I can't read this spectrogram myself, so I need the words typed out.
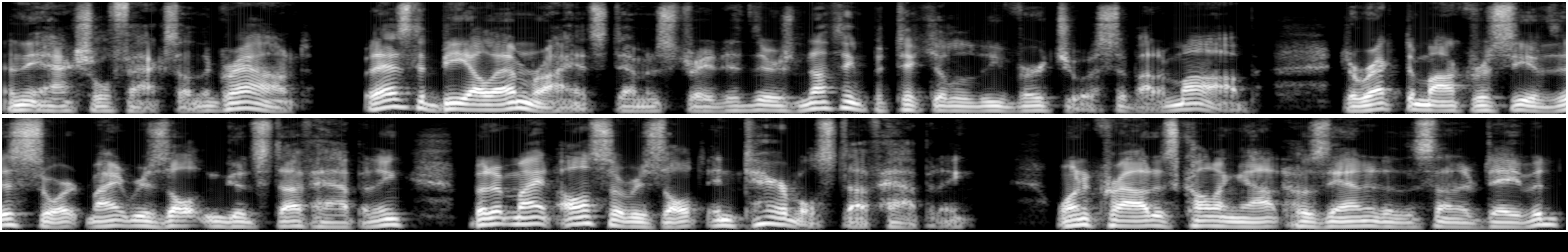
and the actual facts on the ground. But as the BLM riots demonstrated, there's nothing particularly virtuous about a mob. Direct democracy of this sort might result in good stuff happening, but it might also result in terrible stuff happening. One crowd is calling out Hosanna to the Son of David,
